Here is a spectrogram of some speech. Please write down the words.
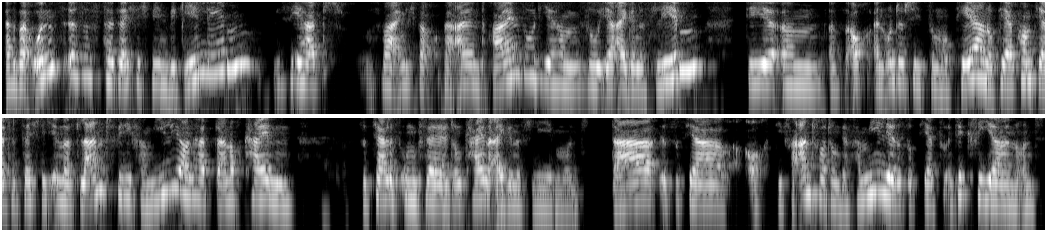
Also bei uns ist es tatsächlich wie ein WG-Leben. Sie hat, es war eigentlich bei, bei allen dreien so, die haben so ihr eigenes Leben. Die, ähm, das ist auch ein Unterschied zum Au-pair. Ein Au-pair kommt ja tatsächlich in das Land für die Familie und hat da noch kein soziales Umfeld und kein eigenes Leben. Und da ist es ja auch die Verantwortung der Familie, das Au-pair zu integrieren und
